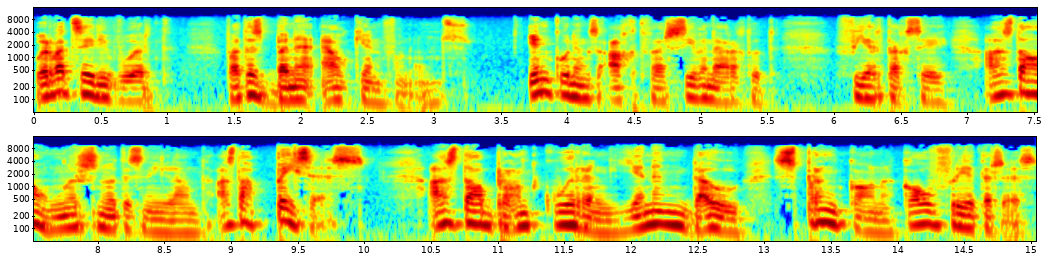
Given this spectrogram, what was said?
Hoor wat sê die woord wat is binne elkeen van ons. 1 Konings 8 vers 37 tot 40 sê as daar hongersnood is in die land, as daar pes is, as daar brandkoring, heuningdou, sprinkane, kalfvreters is,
